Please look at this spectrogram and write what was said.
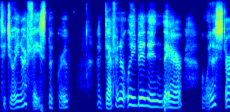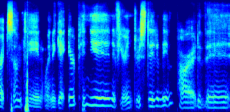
to join our Facebook group. I've definitely been in there. I want to start something. I want to get your opinion. If you're interested in being part of it,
